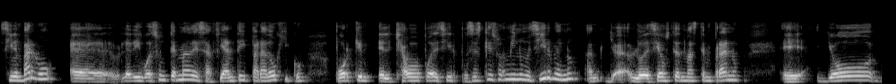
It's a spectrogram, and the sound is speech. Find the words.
Sin embargo, eh, le digo, es un tema desafiante y paradójico, porque el chavo puede decir, pues es que eso a mí no me sirve, ¿no? Lo decía usted más temprano. Eh, yo,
